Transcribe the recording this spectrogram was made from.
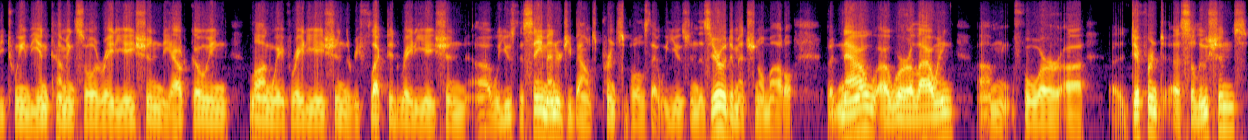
between the incoming solar radiation, the outgoing long-wave radiation, the reflected radiation. Uh, we use the same energy balance principles that we used in the zero-dimensional model, but now uh, we're allowing um, for uh, uh different uh, solutions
